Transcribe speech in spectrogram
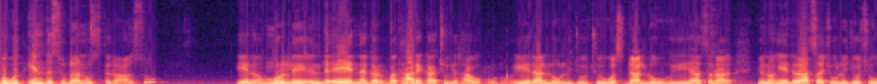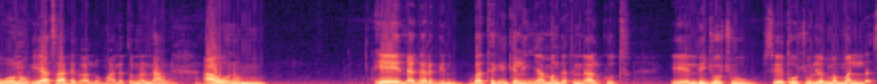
በውጤንደ ሱዳን ውስጥ ራሱ ነው ሙርሌ እንደ ይሄ ነገር በታሪካችሁ የታወቁ ነው። ይሄዳሉ፣ ልጆቹ ይወስዳሉ፣ የራሳቸው ልጆቹ ሆኑ ያሳድጋሉ ማለት ነው እና አሁንም ይሄ ነገር ግን በትክክለኛ መንገድ እንዳልኩት ልጆቹ ሴቶቹ ለመመለስ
